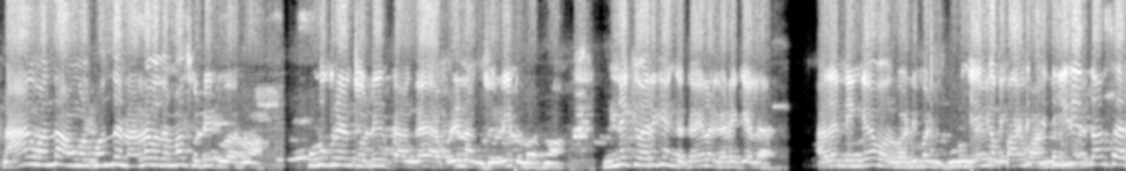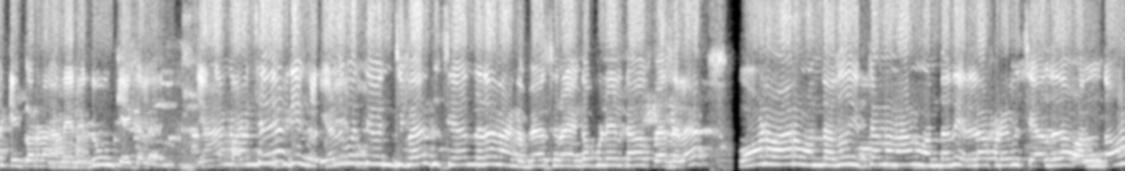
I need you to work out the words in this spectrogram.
நாங்க வந்து அவங்களுக்கு வந்து நல்ல விதமா சொல்லிட்டு வர்றோம். கொடுக்குறேன்னு சொல்லியிருக்காங்க அப்படின்னு நாங்க சொல்லிட்டு வர்றோம். இன்னைக்கு வரைக்கும் எங்க கையில கிடைக்கல. அதை நீங்க ஒரு வழி பண்ணி கொடுங்க. எங்க படிச்ச டிகிரி. தான் சார் கேக்குறோம் நாங்க வேற எதுவும் கேட்கல நாங்க வந்து எழுபத்தி அஞ்சு பேருக்கு சேர்ந்து தான் நாங்க பேசுறோம். எங்க பிள்ளைகளுக்காக பேசல. போன வாரம் வந்ததும் இத்தனை நாள் வந்ததும் எல்லா பிள்ளைகளும் சேர்ந்து தான் வந்தோம்.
